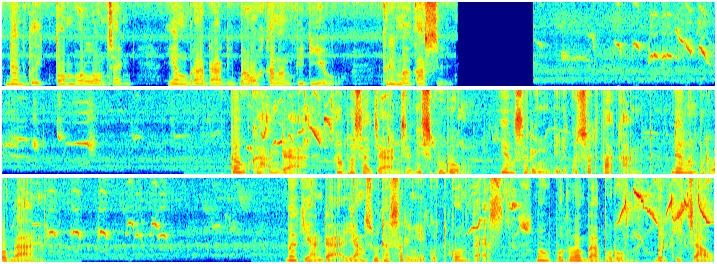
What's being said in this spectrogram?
dan klik tombol lonceng yang berada di bawah kanan video. Terima kasih. Tahukah Anda apa saja jenis burung yang sering diikutsertakan dalam perlombaan bagi Anda yang sudah sering ikut kontes maupun lomba burung berkicau,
